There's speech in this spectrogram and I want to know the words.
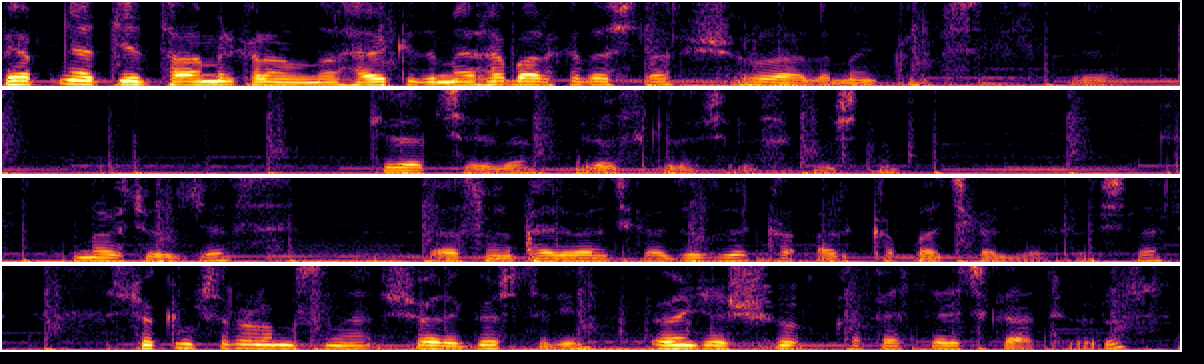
Webnet 7 tamir kanalından herkese merhaba arkadaşlar. Şuralarda ben klipsle kelepçeyle biraz kelepçeyle sıkmıştım. Bunları çözeceğiz. Daha sonra pervane çıkaracağız ve ka- arka kapağı çıkaracağız arkadaşlar. Söküm sıralamasını şöyle göstereyim. Önce şu kafesleri çıkartıyoruz.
